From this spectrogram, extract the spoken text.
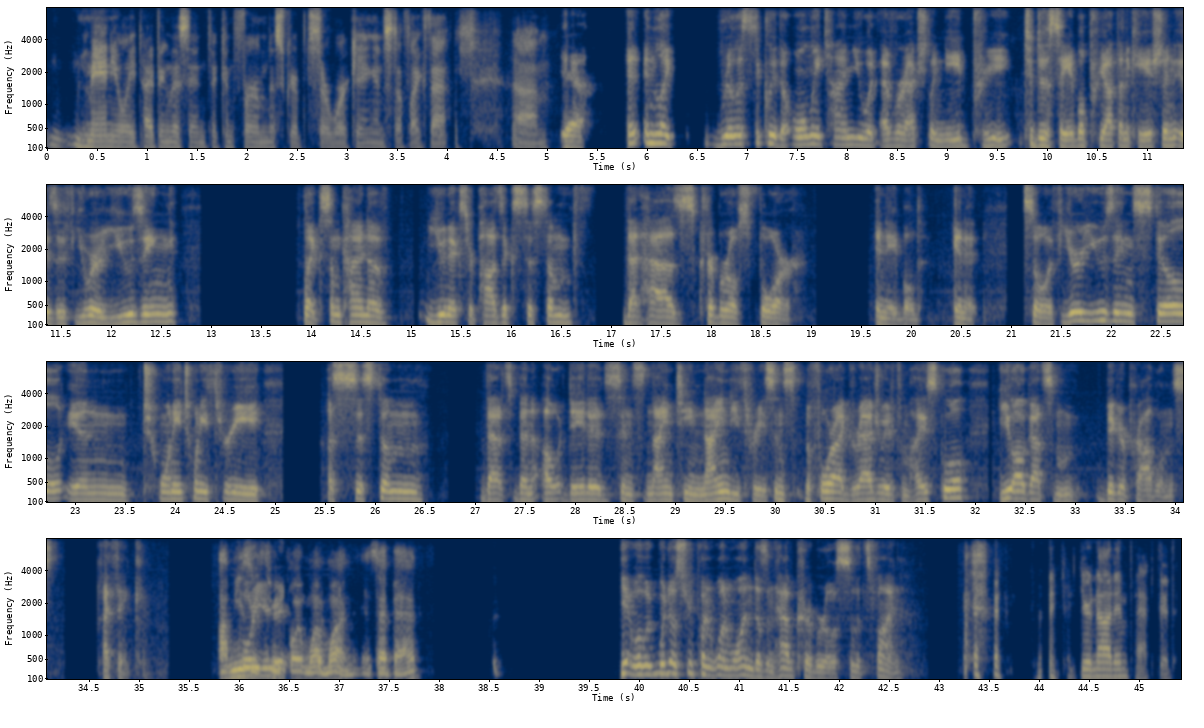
manually typing this in to confirm the scripts are working and stuff like that. Um, yeah, and, and, like realistically, the only time you would ever actually need pre to disable pre-authentication is if you were using like some kind of Unix or POSIX system that has Kerberos 4 enabled in it. So if you're using still in 2023 a system that's been outdated since 1993, since before I graduated from high school. You all got some bigger problems, I think. I'm using 3.11. Is that bad? Yeah, well, Windows 3.11 doesn't have Kerberos, so it's fine. You're not impacted.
